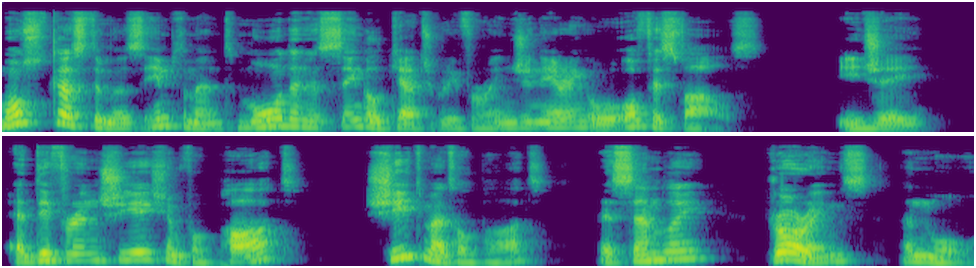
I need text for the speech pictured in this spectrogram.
Most customers implement more than a single category for engineering or Office files, e.g., a differentiation for part, sheet metal part, assembly, drawings, and more.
